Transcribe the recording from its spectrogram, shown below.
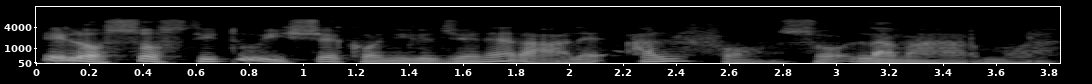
e lo sostituisce con il generale Alfonso La Marmora.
